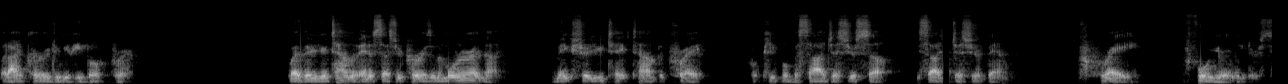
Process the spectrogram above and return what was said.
But I encourage you to be people of prayer. Whether your time of intercessory prayer is in the morning or at night, make sure you take time to pray for people besides just yourself, besides just your family. Pray for your leaders.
